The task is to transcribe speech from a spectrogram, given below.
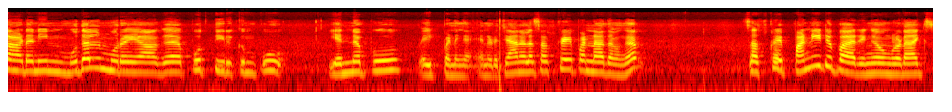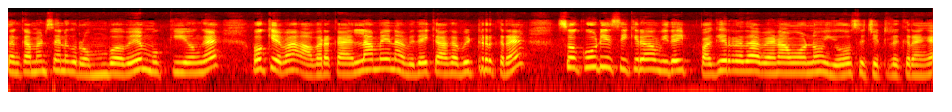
கார்டனின் முதல் முறையாக பூத்திருக்கும் பூ. என்ன பூ? வெயிட் பண்ணுங்கள் என்னோட சேனலை சப்ஸ்கிரைப் பண்ணாதவங்க சப்ஸ்கிரைப் பண்ணிட்டு பாருங்கள் உங்களோட லைக்ஸ் அண்ட் கமெண்ட்ஸ் எனக்கு ரொம்பவே முக்கியங்க. ஓகேவா அவரைக்காய் எல்லாமே நான் விதைக்காக விட்டுருக்குறேன். ஸோ கூடிய சீக்கிரம் விதை பகிர்றதா வேணாமோன்னு யோசிச்சுட்டு இருக்கிறேங்க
